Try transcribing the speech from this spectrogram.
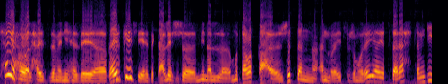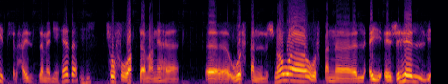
صحيح هو الحيز الزمني هذا غير كافي. هذاك علاش من المتوقع جدا أن رئيس الجمهورية يقترح تمديد في الحيز الزمني هذا. شوفوا وقتها معناها آه وفقا لشنو وفقا لأي جهل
